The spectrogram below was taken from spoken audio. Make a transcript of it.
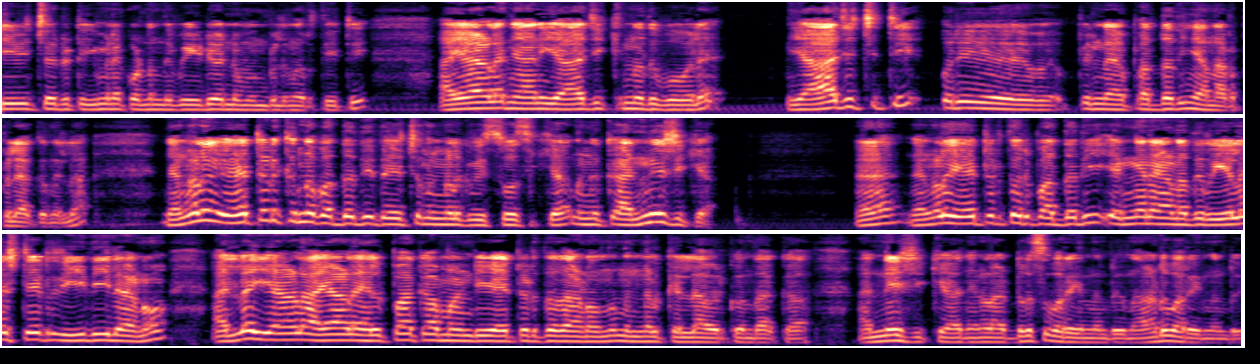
ജീവിച്ച ഒരു ടീമിനെ കൊണ്ടുവന്ന് വീഡിയോന്റെ മുമ്പിൽ നിർത്തിയിട്ട് അയാളെ ഞാൻ യാചിക്കുന്നത് പോലെ യാചിച്ചിട്ട് ഒരു പിന്നെ പദ്ധതി ഞാൻ നടപ്പിലാക്കുന്നില്ല. ഞങ്ങൾ ഏറ്റെടുക്കുന്ന പദ്ധതി തേച്ച് നിങ്ങൾക്ക് വിശ്വസിക്കുക നിങ്ങൾക്ക് അന്വേഷിക്കുക ഏഹ് ഞങ്ങൾ ഏറ്റെടുത്ത ഒരു പദ്ധതി എങ്ങനെയാണത് റിയൽ എസ്റ്റേറ്റ് രീതിയിലാണോ? അല്ല ഇയാൾ അയാളെ ഹെൽപ്പാക്കാൻ വേണ്ടി ഏറ്റെടുത്തതാണോ എന്ന് നിങ്ങൾക്ക് എല്ലാവർക്കും എന്താക്കുക അന്വേഷിക്കുക ഞങ്ങൾ അഡ്രസ്സ് പറയുന്നുണ്ട് നാട് പറയുന്നുണ്ട്.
